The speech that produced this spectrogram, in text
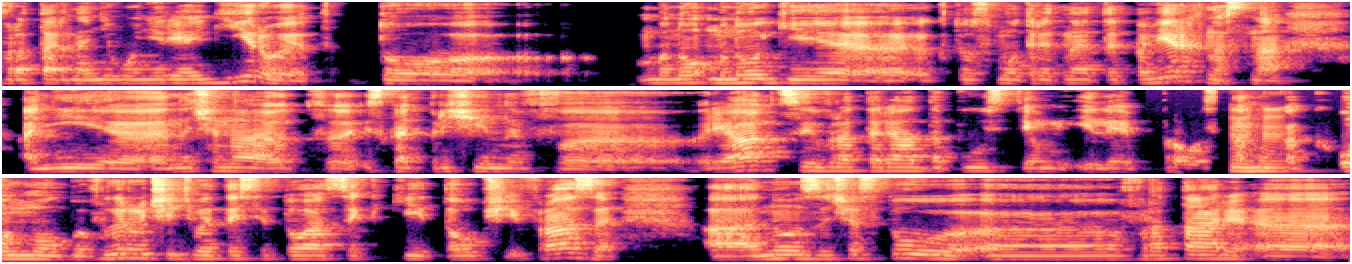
вратарь на него не реагирует, то многие, кто смотрит на это поверхностно, они э, начинают искать причины в э, реакции вратаря, допустим, или просто, mm-hmm. ну, как он мог бы выручить в этой ситуации, какие-то общие фразы, а, но зачастую э, вратарь э,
